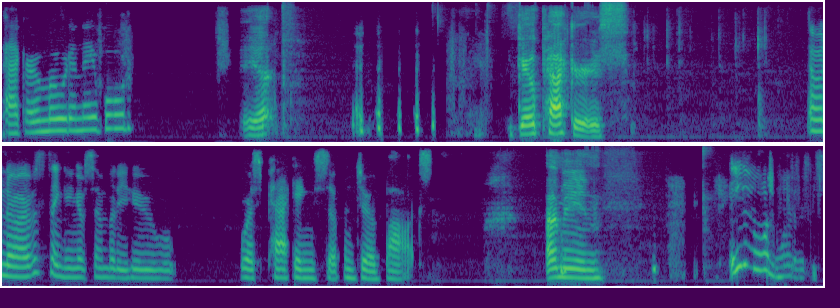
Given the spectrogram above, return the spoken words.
Packer mode enabled. Yep. Go Packers. Oh no, I was thinking of somebody who was packing stuff into a box. I mean, Either one works.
